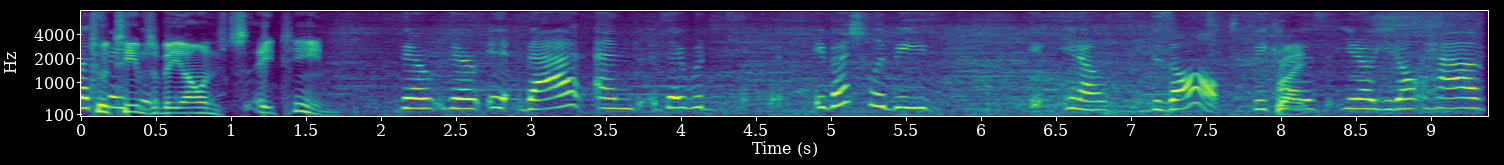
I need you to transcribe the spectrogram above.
let's Two teams it, would be owned 18. there, there, that, and they would eventually be, you know, dissolved because you know you don't have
